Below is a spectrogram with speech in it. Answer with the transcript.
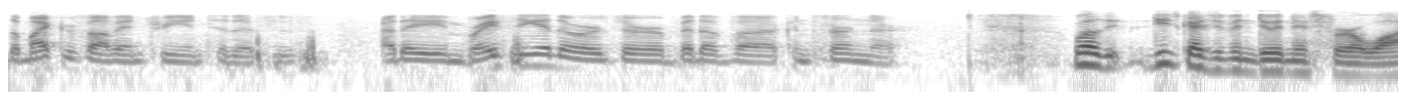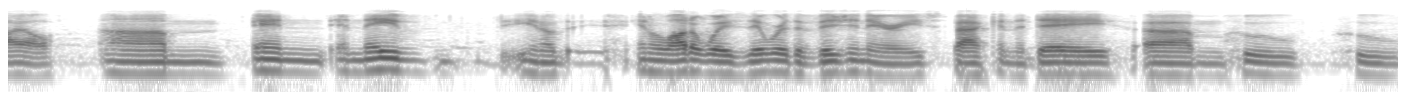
the Microsoft entry into this? Is, are they embracing it, or is there a bit of uh, concern there? Well, th- these guys have been doing this for a while, um, and and they've, you know, in a lot of ways, they were the visionaries back in the day um, who who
